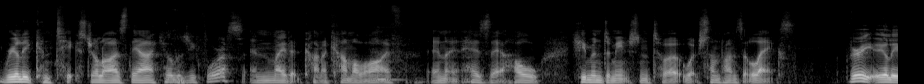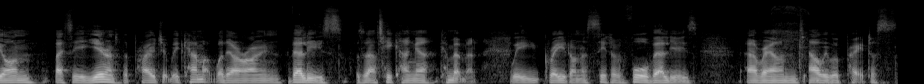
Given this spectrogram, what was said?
really contextualised the archaeology for us and made it kind of come alive. Mm. And it has that whole human dimension to it, which sometimes it lacks very early on, basically a year into the project, we came up with our own values as our tikanga commitment. We agreed on a set of four values around how we would practice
